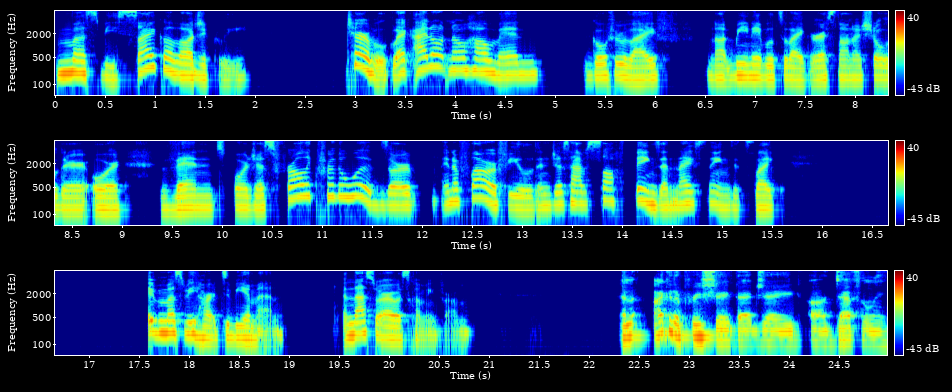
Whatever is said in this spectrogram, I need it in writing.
must be psychologically terrible. Like, I don't know how men go through life not being able to like rest on a shoulder or vent or just frolic through the woods or in a flower field and just have soft things and nice things. It's like, it must be hard to be a man. And that's where I was coming from. And I can appreciate that, Jade. Uh, definitely.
